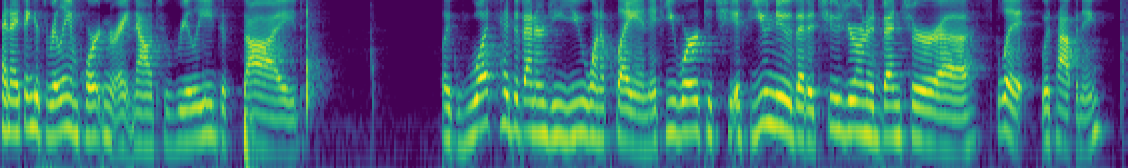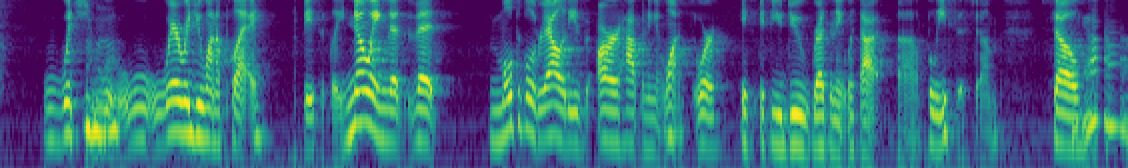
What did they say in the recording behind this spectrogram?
And i think it's really important right now to really decide like what type of energy you want to play in. If you were to ch- if you knew that a choose your own adventure uh, split was happening which w- w- where would you want to play basically? Knowing that that multiple realities are happening at once or if, if you do resonate with that uh, belief system so Yeah.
